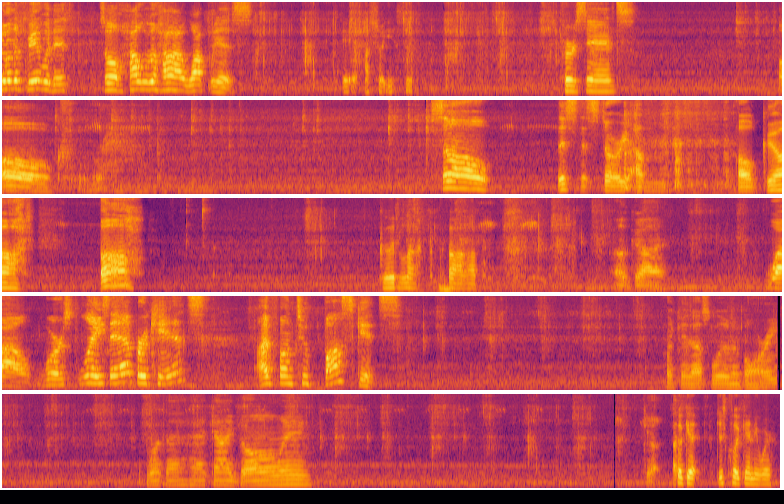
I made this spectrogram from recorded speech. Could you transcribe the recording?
gonna fit with it. So how how I walk with this? Yeah, I'll show you. So, Percent. Oh crap. So this is the story of Oh god. Oh good luck, Bob. Oh god. Wow, worst place ever, kids! I found two baskets. Okay, that's a little bit boring. What the heck I going? God, Click it. Just click anywhere.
